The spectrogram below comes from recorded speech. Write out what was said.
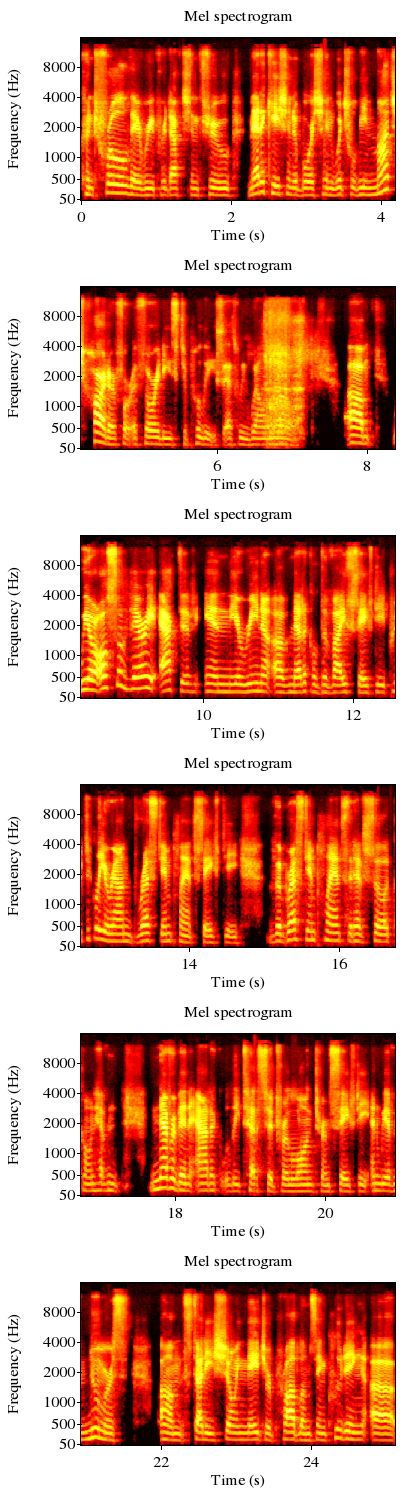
control their reproduction through medication abortion, which will be much harder for authorities to police, as we well know. Um, we are also very active in the arena of medical device safety, particularly around breast implant safety. The breast implants that have silicone have never been adequately tested for long term safety, and we have numerous um, studies showing major problems, including uh,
